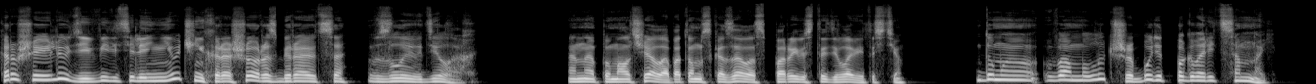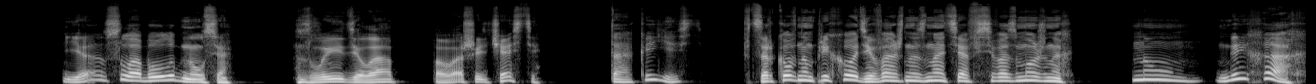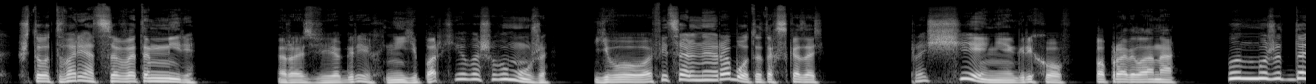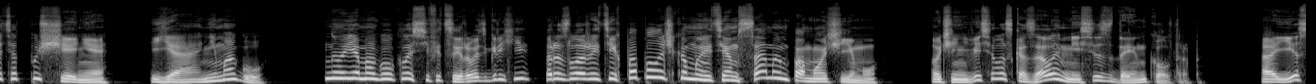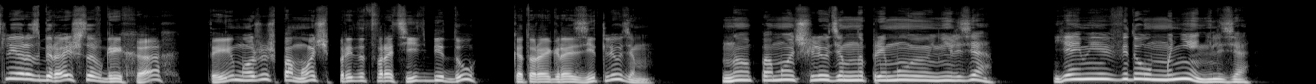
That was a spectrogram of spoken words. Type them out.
Хорошие люди, видите ли, не очень хорошо разбираются в злых делах». Она помолчала, а потом сказала с порывистой деловитостью. «Думаю, вам лучше будет поговорить со мной». Я слабо улыбнулся. «Злые дела по вашей части?» «Так и есть. В церковном приходе важно знать о всевозможных, ну, грехах, что творятся в этом мире». «Разве грех не епархия вашего мужа? Его официальная работа, так сказать?» «Прощение грехов», — поправила она. «Он может дать отпущение. Я не могу. Но я могу классифицировать грехи, разложить их по полочкам и тем самым помочь ему», — очень весело сказала миссис Дэйн Колтроп. «А если разбираешься в грехах, ты можешь помочь предотвратить беду, которая грозит людям. Но помочь людям напрямую нельзя. Я имею в виду, мне нельзя.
